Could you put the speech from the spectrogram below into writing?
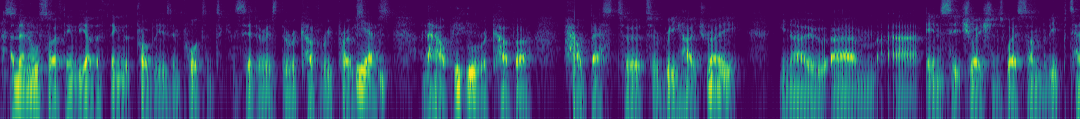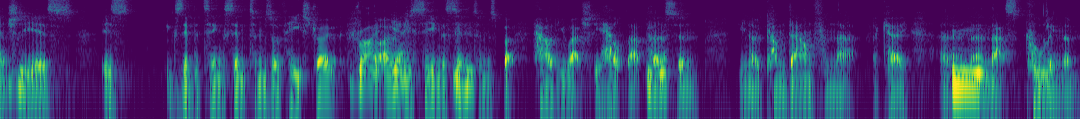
and so, then also i think the other thing that probably is important to consider is the recovery process yeah. and how people mm-hmm. recover how best to, to rehydrate mm-hmm. you know um, uh, in situations where somebody potentially mm-hmm. is is exhibiting symptoms of heat stroke right, not only yes. seeing the mm-hmm. symptoms but how do you actually help that mm-hmm. person you know come down from that okay and, mm. and that's cooling them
